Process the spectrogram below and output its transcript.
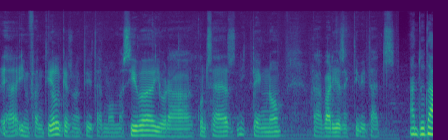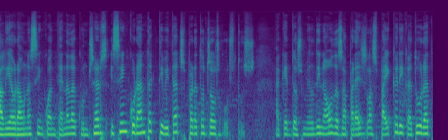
eh, infantil, que és una activitat molt massiva, hi haurà concerts, nit tecno, diverses activitats. En total hi haurà una cinquantena de concerts i 140 activitats per a tots els gustos. Aquest 2019 desapareix l'espai Caricatura't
